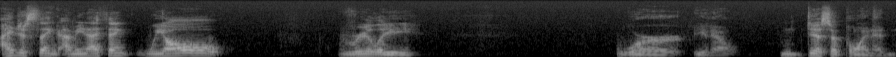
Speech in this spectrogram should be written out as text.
I just think. I mean, I think we all really were, you know, disappointed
